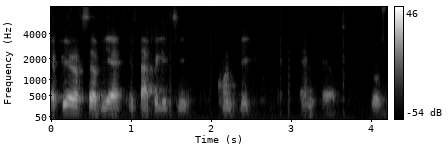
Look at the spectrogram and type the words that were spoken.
a period of severe instability, conflict, and chaos.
